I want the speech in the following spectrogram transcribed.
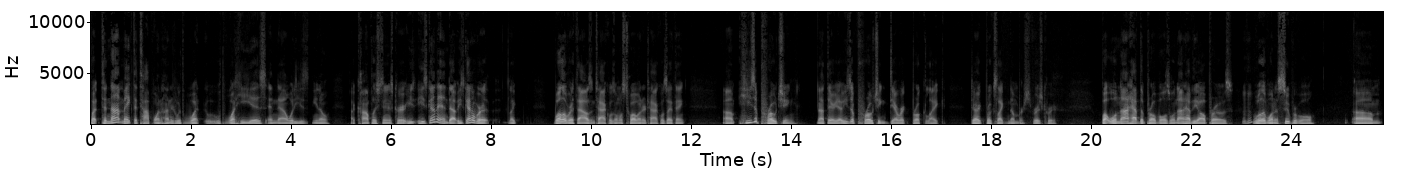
But to not make the top 100 with what with what he is and now what he's you know accomplished in his career, he's he's going to end up. He's got over like well over a thousand tackles, almost 1,200 tackles, I think. Um, he's approaching, not there yet. He's approaching Derrick Brook like Derrick Brooks like numbers for his career but will not have the Pro Bowls, will not have the All Pros, will have won a Super Bowl. Um,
